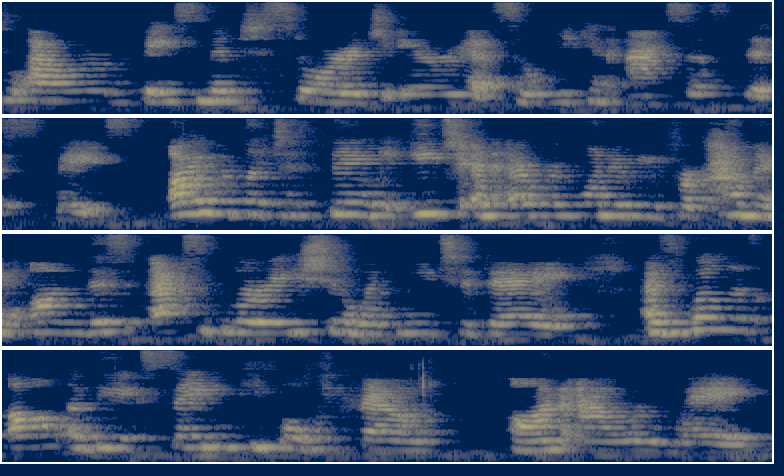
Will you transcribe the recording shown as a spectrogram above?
to our basement storage area so we can access this space. I would like to thank each and every one of you for coming on this exploration with me today, as well as all of the exciting people we found on our way.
